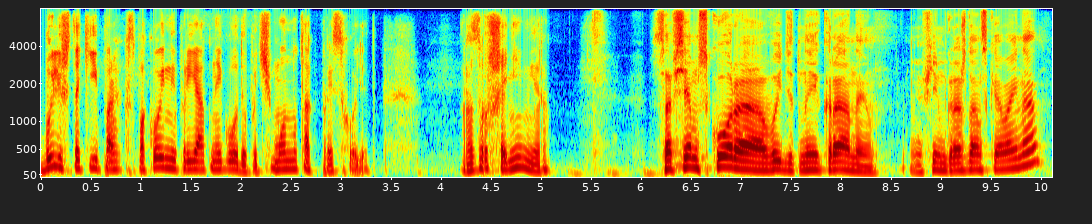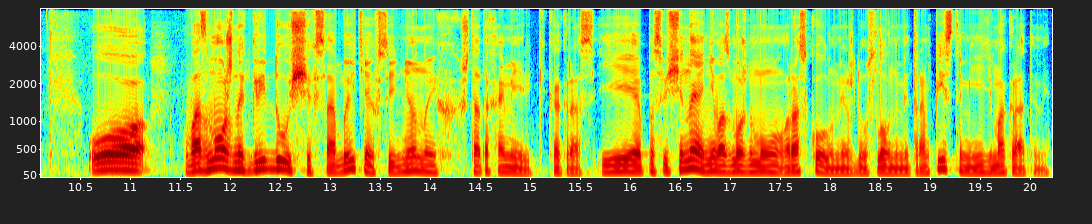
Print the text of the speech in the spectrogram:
Были же такие спокойные, приятные годы, почему оно так происходит? Разрушение мира. Совсем скоро выйдет на экраны фильм «Гражданская война» о возможных грядущих событиях в Соединенных Штатах Америки как раз. И посвящены они возможному расколу между условными трампистами и демократами.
